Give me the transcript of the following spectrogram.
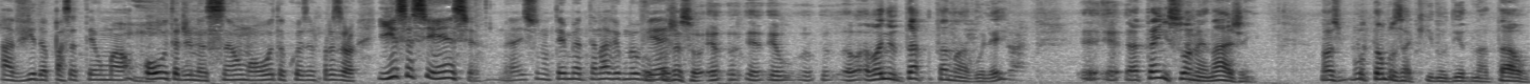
a vida passa a ter uma outra dimensão, uma outra coisa prazerosa. E isso é ciência, né? isso não tem, não tem nada a ver com o meu Ô, viés. professor, eu, eu, eu, eu, a Vanildo está tá numa agulha aí? É, é, até em sua homenagem, nós botamos aqui no dia do Natal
